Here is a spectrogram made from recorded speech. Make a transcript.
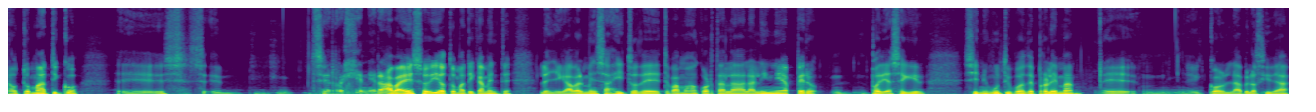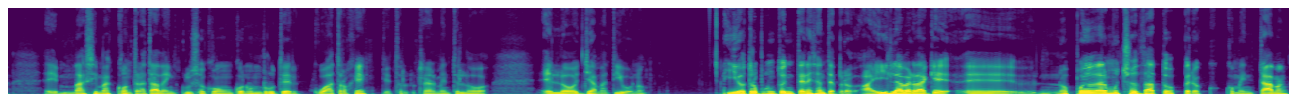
automático eh, se, regeneraba eso y automáticamente le llegaba el mensajito de te vamos a cortar la, línea, pero podía seguir sin ningún tipo de problema eh, con la velocidad eh, máxima contratada, incluso con, un router 4G, que esto realmente es lo, es lo llamativo, ¿no? Y otro punto interesante, pero ahí la verdad que eh, no os puedo dar muchos datos, pero comentaban,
